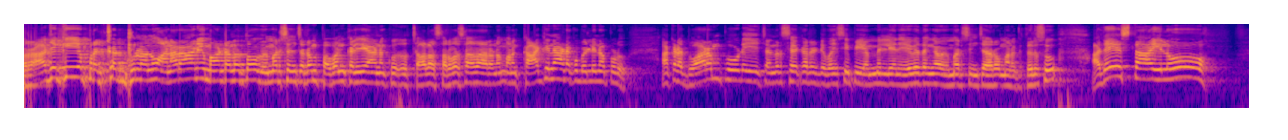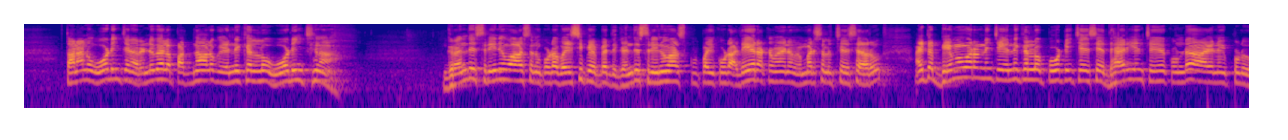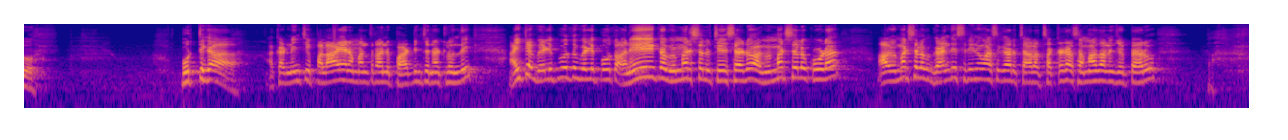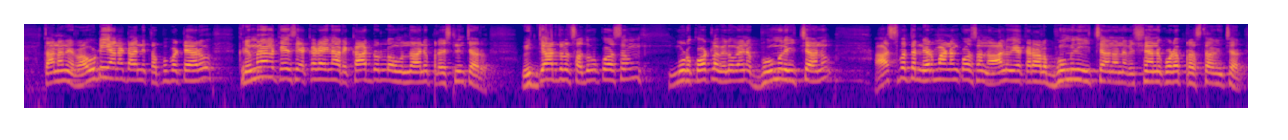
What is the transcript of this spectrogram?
రాజకీయ ప్రత్యర్థులను అనరాని మాటలతో విమర్శించడం పవన్ కళ్యాణ్కు చాలా సర్వసాధారణం. మనం కాకినాడకు వెళ్ళినప్పుడు అక్కడ ద్వారంపూడి చంద్రశేఖర్ రెడ్డి వైసీపీ ఎమ్మెల్యేని ఏ విధంగా విమర్శించారో మనకు తెలుసు. అదే స్థాయిలో తనను ఓడించిన రెండు వేల పద్నాలుగు ఎన్నికల్లో ఓడించిన గ్రంథి శ్రీనివాస్ను కూడా వైసీపీ అభ్యర్థి గ్రంథి శ్రీనివాస్పై కూడా అదే రకమైన విమర్శలు చేశారు. అయితే భీమవరం నుంచి ఎన్నికల్లో పోటీ చేసే ధైర్యం చేయకుండా ఆయన ఇప్పుడు పూర్తిగా అక్కడి నుంచి పలాయన మంత్రాన్ని పాటించినట్లుంది. అయితే వెళ్ళిపోతూ వెళ్ళిపోతూ అనేక విమర్శలు చేశాడు. ఆ విమర్శలు కూడా ఆ విమర్శలకు గ్రంథి శ్రీనివాస్ గారు చాలా చక్కగా సమాధానం చెప్పారు. తనని రౌడీ అనటాన్ని తప్పుపట్టారు. క్రిమినల్ కేసు ఎక్కడైనా రికార్డుల్లో ఉందా అని ప్రశ్నించారు. విద్యార్థుల చదువు కోసం మూడు కోట్ల విలువైన భూములు ఇచ్చాను. ఆసుపత్రి నిర్మాణం కోసం నాలుగు ఎకరాల భూమిని ఇచ్చానన్న విషయాన్ని కూడా ప్రస్తావించారు.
